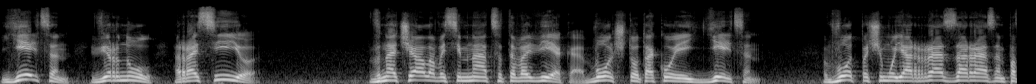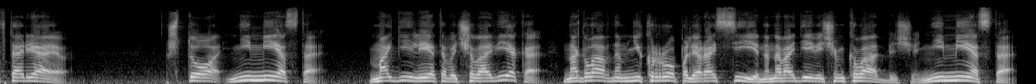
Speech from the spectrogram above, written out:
Ельцин вернул Россию в начало 18 века. Вот что такое Ельцин. Вот почему я раз за разом повторяю, что не место могиле этого человека на главном некрополе России, на Новодевичьем кладбище. Не место.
